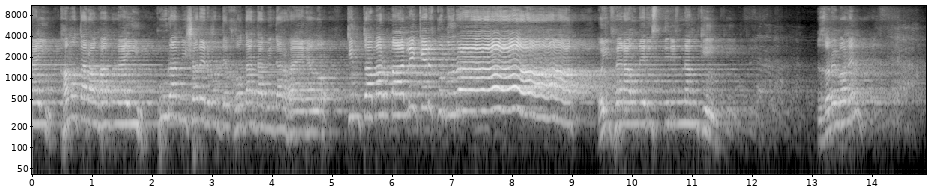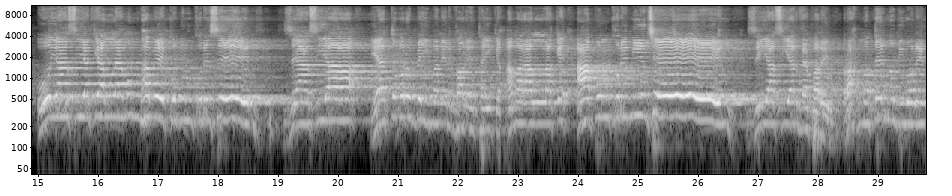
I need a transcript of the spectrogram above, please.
নাই, ক্ষমতার অভাব নাই, পুরা মিশরের মধ্যে খোদা দাবিদার হয়ে গেল। কিন্তু আমার মালিকের কুদুরাত, ওই ফেরাউনের স্ত্রীর নাম কি? জোরে বলেন। ওই আসিয়াকে আল্লাহ এমন ভাবে কবুল করেছেন যে আসিয়া এত বড় বেইমানের ঘরে থাইকে আমার আল্লাহকে আপন করে নিয়েছেন। যে আসিয়ার ব্যাপারে রহমতের নবী বলেন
